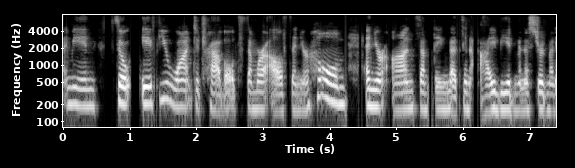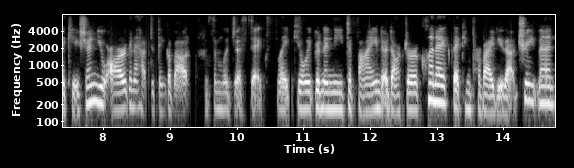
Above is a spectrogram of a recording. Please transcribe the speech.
I mean, so if you want to travel to somewhere else than your home and you're on something that's an IV administered medication, you are going to have to think about some logistics. Like you're going to need to find a doctor or clinic that can provide you that treatment.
